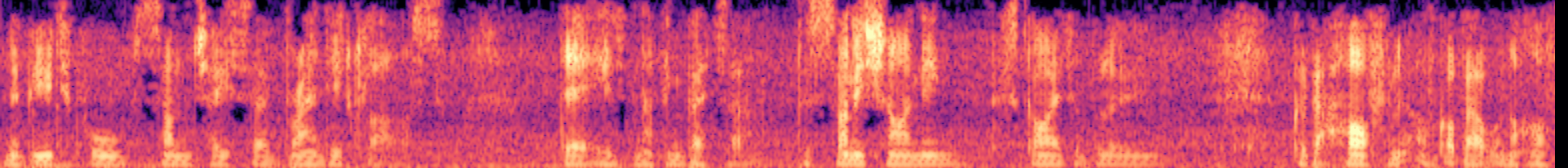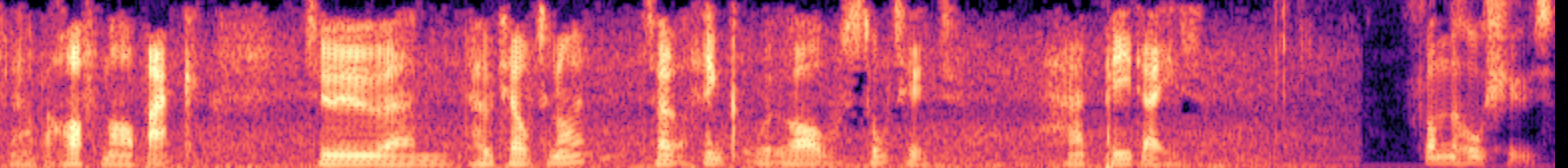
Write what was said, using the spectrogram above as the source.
in a beautiful Sun Chaser branded glass. There is nothing better. The sun is shining, the skies are blue. I've got about half an, I've got about well, half an hour, about half a mile back to um, the hotel tonight. So I think we're all sorted. Happy days. From the horseshoes,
